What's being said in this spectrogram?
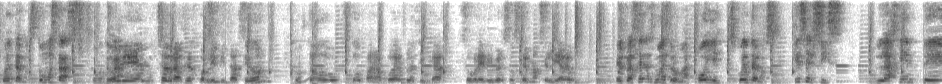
Cuéntanos, ¿cómo estás? ¿Cómo te Muy va? bien, muchas gracias por la invitación. Con todo gusto para poder platicar sobre diversos temas el día de hoy. El placer es nuestro, Omar. Oye, pues cuéntanos, ¿qué es el CIS? La gente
